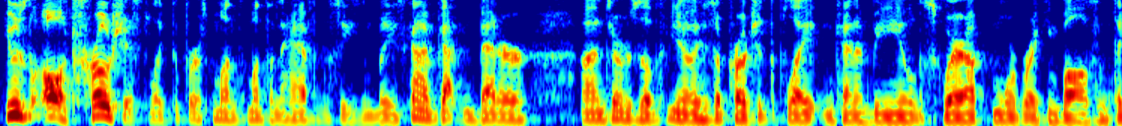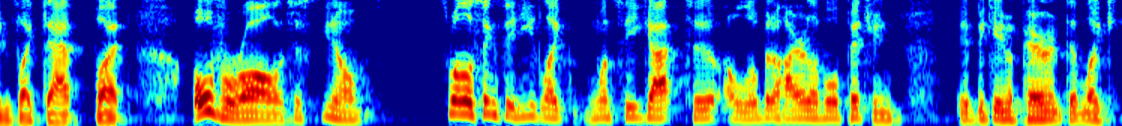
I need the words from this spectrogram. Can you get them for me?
He was all atrocious like the first month, month and a half of the season, but he's kind of gotten better uh, in terms of you know his approach at the plate and kind of being able to square up more breaking balls and things like that. But overall, it's just you know it's one of those things that he like once he got to a little bit of higher level of pitching it became apparent that like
